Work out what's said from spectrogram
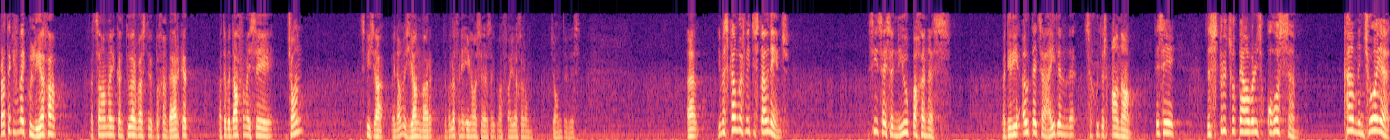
Praat ek van my kollega wat saam met my in die kantoor was toe ek begin werk het wat op 'n dag vir my sê, "John, ekskuus ja, my naam is Jan, maar terwyl van die Engelse is ek maar veiliger om John te wees. Uh you must come with me to Stonehenge. Sien sy's 'n nuwe paganus wat hierdie oudheidse heidene se goeders aanhang. Sy sê the spiritual power is awesome. Come enjoy it.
